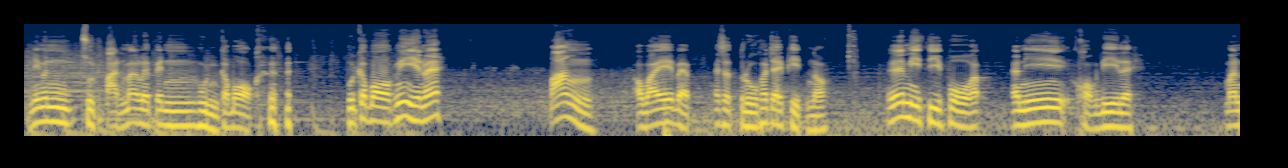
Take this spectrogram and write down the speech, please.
อันนี้มันสุดปั่นมากเลยเป็นหุ่นกระบอก หุ่นกระบอกนี่เห็นไหม ปั้ง เอาไว้แบบให้ศัตรูเข้าใจผิดเนาะแล้วก็มี C4 ครับ อันนี้ของดีเลย มัน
